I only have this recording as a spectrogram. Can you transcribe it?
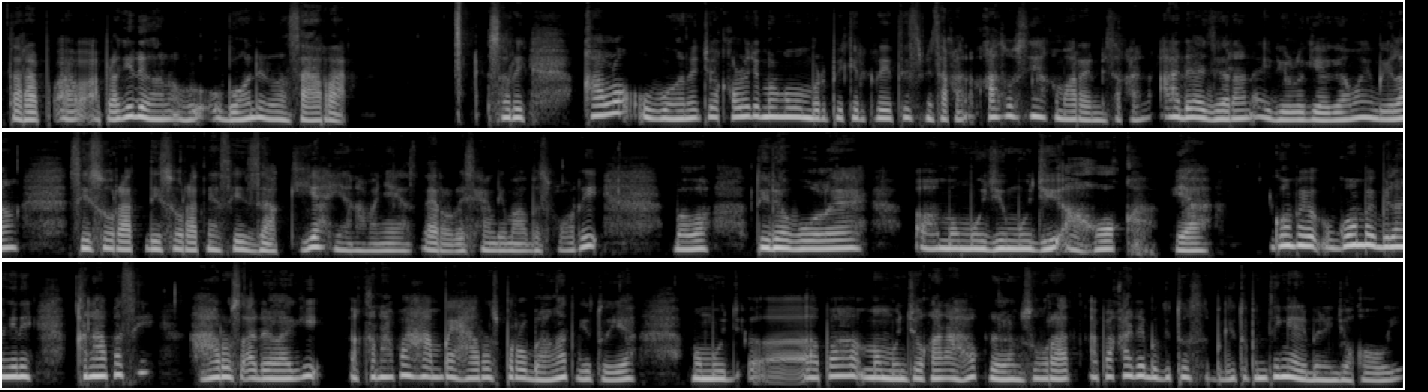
tarap uh, apalagi dengan hubungan dengan sara sorry kalau hubungannya cuma kalau cuma ngomong berpikir kritis misalkan kasusnya kemarin misalkan ada ajaran ideologi agama yang bilang si surat di suratnya si Zakiyah ya namanya teroris yang di Mabes Polri bahwa tidak boleh uh, memuji-muji Ahok ya. Gue sampai gue sampai bilang gini kenapa sih harus ada lagi uh, kenapa sampai harus perlu banget gitu ya memuji uh, apa memunculkan Ahok dalam surat? Apakah dia begitu begitu penting ya dibanding Jokowi?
